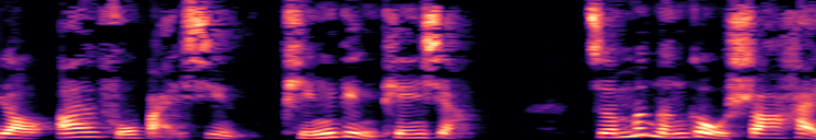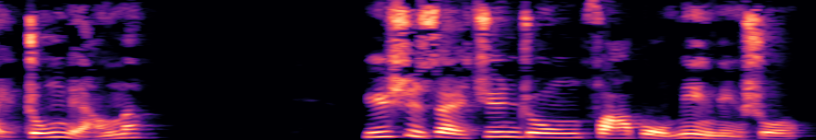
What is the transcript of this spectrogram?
要安抚百姓，平定天下，怎么能够杀害忠良呢？于是，在军中发布命令说：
